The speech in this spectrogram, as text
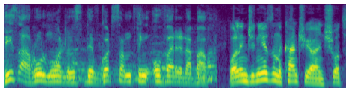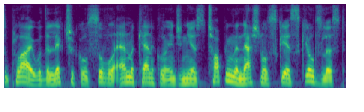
these are role models. They've got something over and above. While engineers in the country are in short supply, with electrical, civil, and mechanical engineers topping the national scarce skills list,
